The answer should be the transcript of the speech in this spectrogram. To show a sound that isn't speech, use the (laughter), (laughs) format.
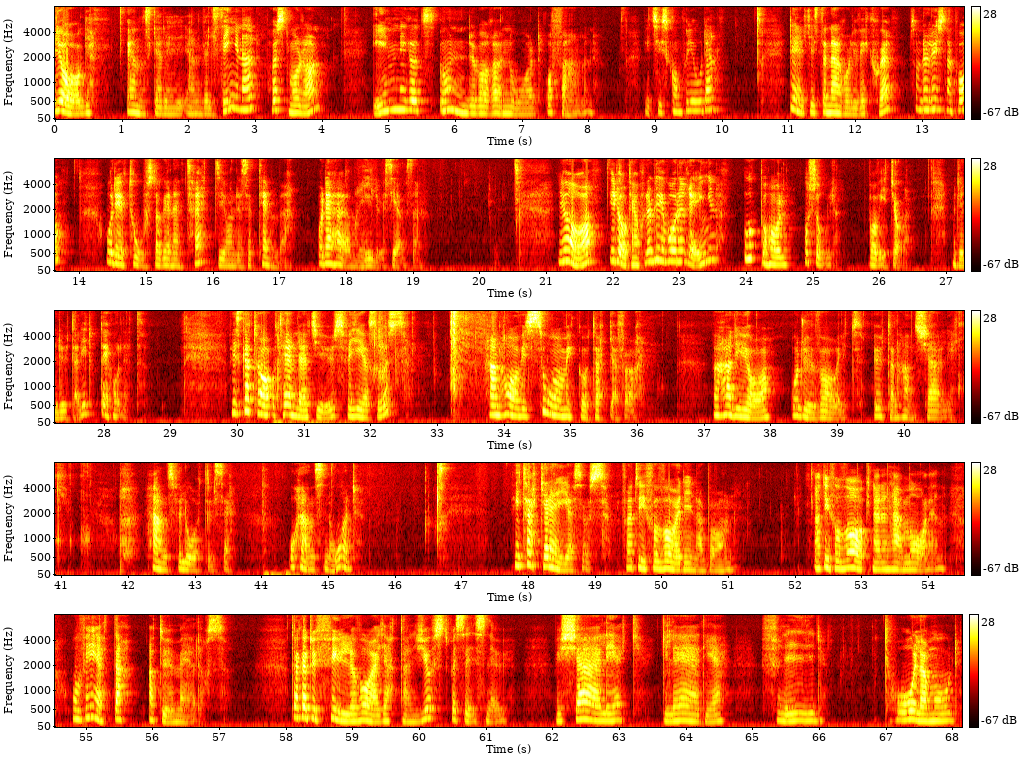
Jag önskar dig en välsignad höstmorgon in i Guds underbara nåd och famn. Mitt syskon på jorden. Det är Christer Närhåll i Växjö som du lyssnar på och det är torsdagen den 30 september och det här är Marie-Louise Jensen. Ja, idag kanske det blir både regn, uppehåll och sol. Vad vet jag? Men det lutar lite åt det hållet. Vi ska ta och tända ett ljus för Jesus. Han har vi så mycket att tacka för. Vad hade jag och du varit utan hans kärlek? Hans förlåtelse och hans nåd. Vi tackar dig Jesus för att vi får vara dina barn. Att vi får vakna den här morgonen och veta att du är med oss. Tack att du fyller våra hjärtan just precis nu med kärlek, glädje, frid, tålamod,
